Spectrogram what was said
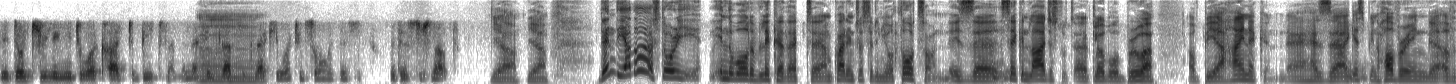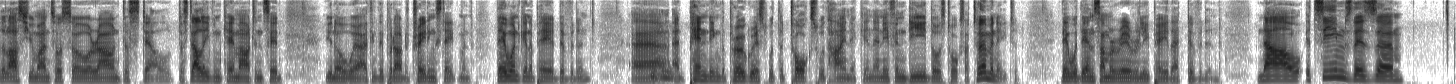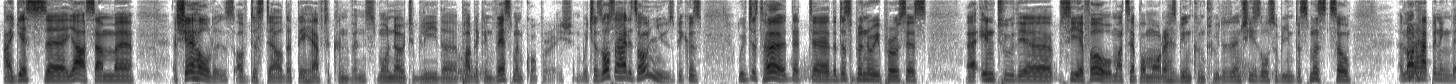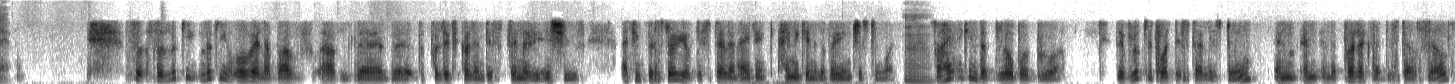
they don't really need to work hard to beat them. And I think mm. that's exactly what we saw with this with this result. Yeah, yeah. Then the other story in the world of liquor that uh, I'm quite interested in your thoughts on is uh, mm-hmm. second largest uh, global brewer of beer, Heineken, uh, has uh, I guess mm-hmm. been hovering uh, over the last few months or so around Distell. Distell even came out and said, you know, where I think they put out a trading statement, they weren't going to pay a dividend. Mm-hmm. And pending the progress with the talks with Heineken, and if indeed those talks are terminated, they would then summarily pay that dividend. Now, it seems there's um, I guess, uh, yeah, some uh, shareholders of Distell that they have to convince, more notably the Public Investment Corporation, which has also had its own news because we've just heard that uh, the disciplinary process uh, into their CFO, Matshepo More, has been concluded and she's also been dismissed. So a lot happening there. So, so looking looking over and above um, the, the, the political and disciplinary issues, I think the story of Distell and Heineken is a very interesting one. Mm. So Heineken is a global brewer. They've looked at what Distell is doing and, and, and the products that Distell sells,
